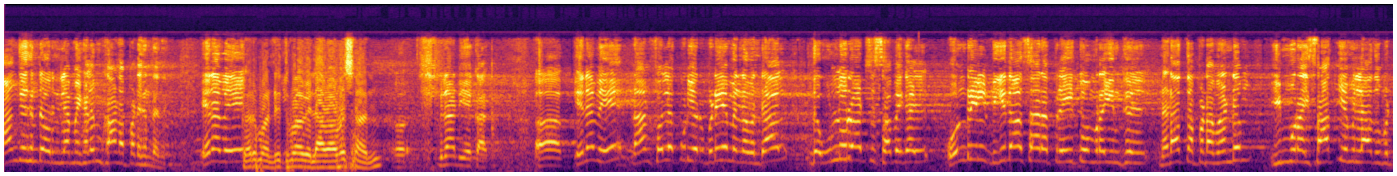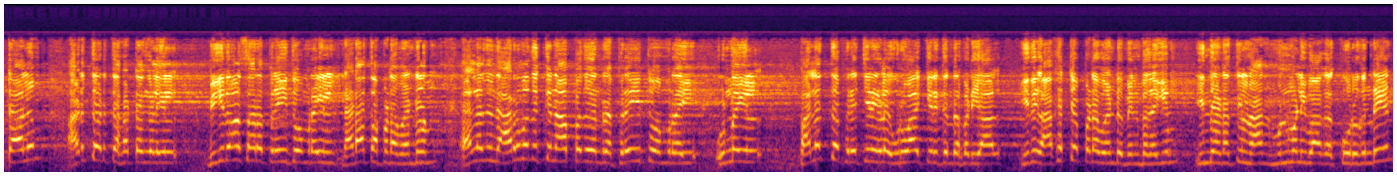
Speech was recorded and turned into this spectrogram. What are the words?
வாங்குகின்ற ஒரு நிலைமைகளும் காணப்படுகின்றது. எனவே எனவே நான் சொல்லக்கூடிய ஒரு விடயம் என்னவென்றால் இந்த உள்ளூராட்சி சபைகள் ஒன்றில் விகிதாசார பிரதித்துவ முறையின் கீழ் நடத்தப்பட வேண்டும். இம்முறை சாத்தியமில்லாது விட்டாலும் அடுத்தடுத்த கட்டங்களில் விகிதாசார பிரதித்துவ முறையில் நடத்தப்பட வேண்டும். அல்லது இந்த அறுபதுக்கு நாற்பது என்ற பிரதித்துவ முறை உண்மையில் பலத்த பிரச்சனைகளை உருவாக்கி இருக்கின்றபடியால் இது அகற்றப்பட வேண்டும் என்பதையும் இந்த இடத்தில் நான் முன்மொழிவாக கூறுகின்றேன்.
